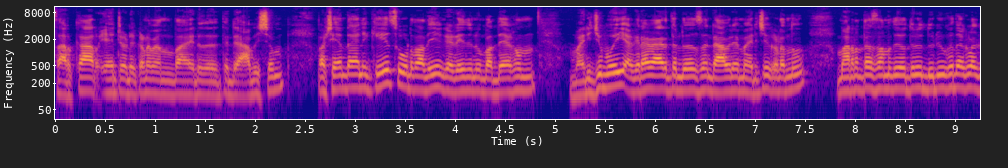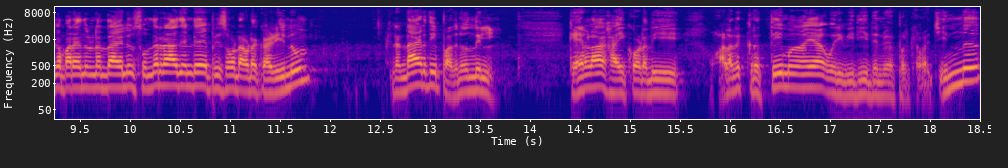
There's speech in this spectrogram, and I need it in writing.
സർക്കാർ ഏറ്റെടുക്കണം എന്നതായിരുന്നു അദ്ദേഹത്തിന്റെ ആവശ്യം. പക്ഷേ എന്തായാലും കേസ് കൊടുത്ത് അധികം കഴിയുന്നതിന് മുമ്പ് അദ്ദേഹം മരിച്ചുപോയി. അഗ്രഹാരത്തിൽ ദിവസം രാവിലെ മരിച്ചു കിടന്നു. മരണത്തെ സംബന്ധിച്ച് ഒത്തിരി ദുരൂഹതകളൊക്കെ പറയുന്നുണ്ട്. എന്തായാലും സുന്ദരരാജന്റെ എപ്പിസോഡ് അവിടെ കഴിയുന്നു. രണ്ടായിരത്തി പതിനൊന്നിൽ കേരള ഹൈക്കോടതി വളരെ കൃത്യമായ ഒരു വിധി ഇതിന്മേൽ പ്രഖ്യാപിച്ചു. ഇന്ന്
